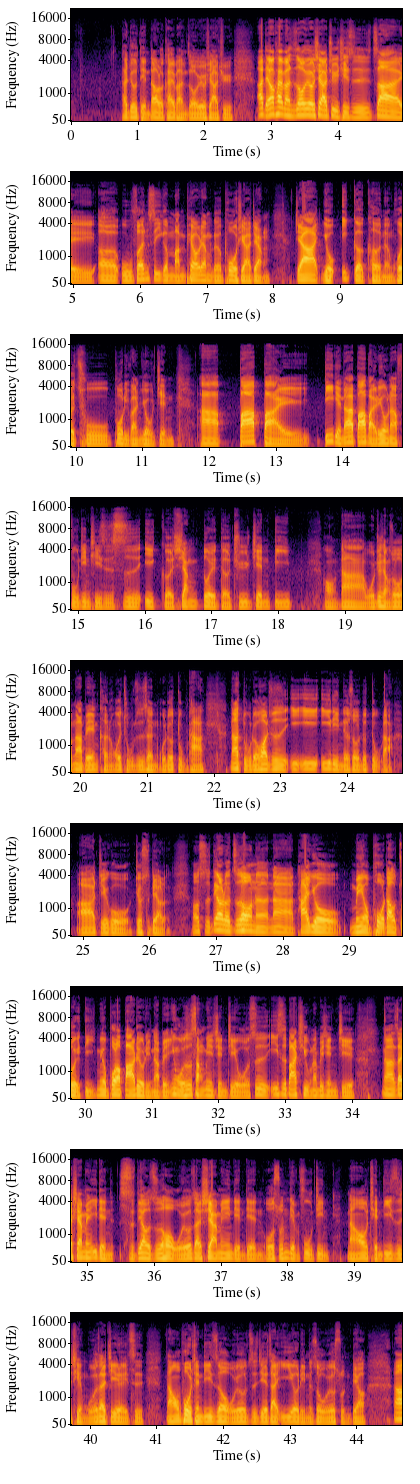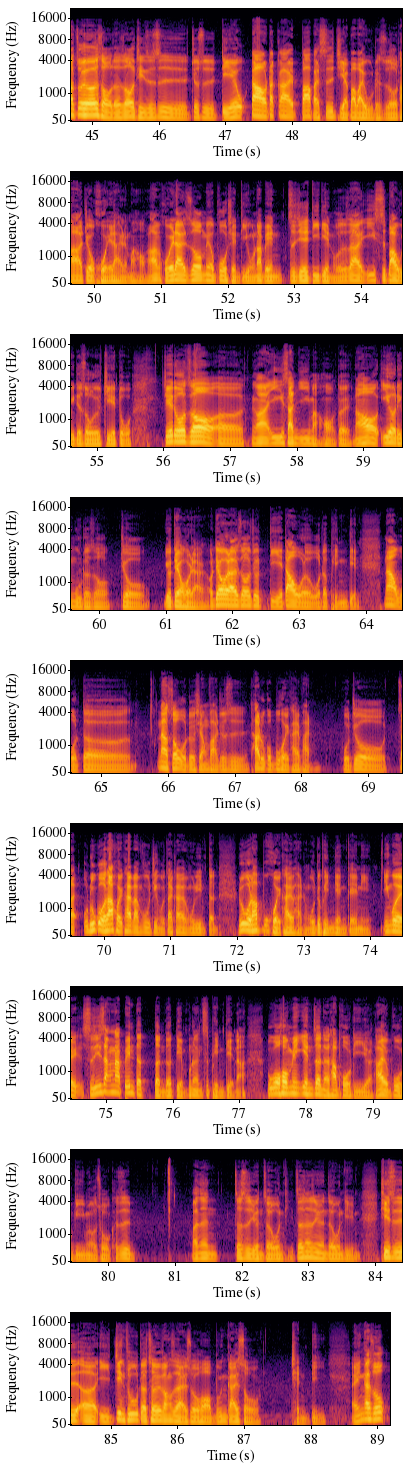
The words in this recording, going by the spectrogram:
它就点到了开盘之后又下去，啊，点到开盘之后又下去。其实在，呃五分是一个蛮漂亮的破下降，加有一个可能会出破底翻右肩啊，八百低点大概八百六那附近其实是一个相对的区间低。哦，那我就想说那边可能会出支撑，我就赌它。那赌的话就是一一一零的时候就赌了啊，结果就死掉了。哦，死掉了之后呢，那它又没有破到最低，没有破到八六零那边，因为我是上面先接，我是一四八七五那边先接。那在下面一点死掉之后，我又在下面一点点，我损点附近。然后前低之前，我又再接了一次，然后破前低之后，我又直接在一二零的时候，我又损掉。那最后一手的时候，其实是就是跌到大概八百四十几啊，八百五的时候，它就回来了嘛。好，然后回来之后没有破前低，我那边直接低点，我是在一四八五一的时候我就接多，接多之后，呃，你看一三一嘛，吼，对，然后一二零五的时候就又掉回来，我掉回来之后就跌到我的我的平点。那我的那时候我的想法就是，它如果不回开盘。我就在，如果他回开盘附近，我在开盘附近等；如果他不回开盘，我就平点给你，因为实际上那边的等的点不能是平点啊。不过后面验证了他破低了，他有破低没有错。可是反正这是原则问题，真的是原则问题。其实呃，以进出的策略方式来说的话，不应该守前低，哎、应该说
